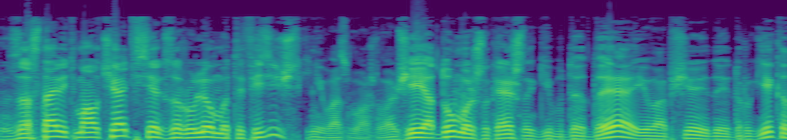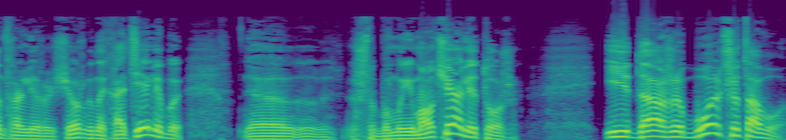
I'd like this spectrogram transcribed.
заставить молчать всех за рулем это физически невозможно. Вообще, я думаю, что, конечно, ГИБДД и вообще да, и другие контролирующие органы хотели бы, э, чтобы мы и молчали тоже. И даже больше того,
